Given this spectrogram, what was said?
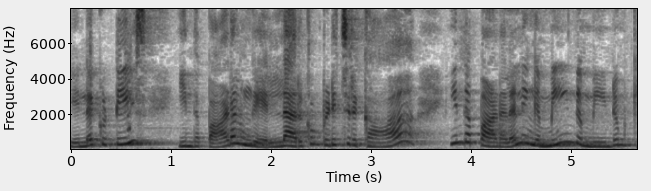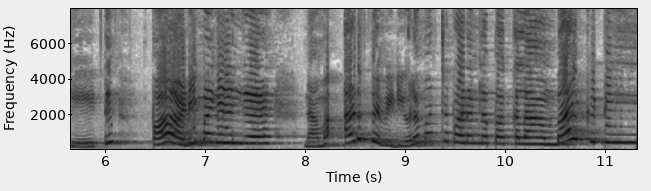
என்ன குட்டீஸ் இந்த பாடல் உங்கள் எல்லாருக்கும் பிடிச்சிருக்கா இந்த பாடலை நீங்கள் மீண்டும் மீண்டும் கேட்டு பாடி மகிழுங்க நாம அடுத்த வீடியோவில் மற்ற பாடங்களை பார்க்கலாம் பாய் குட்டீஸ்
